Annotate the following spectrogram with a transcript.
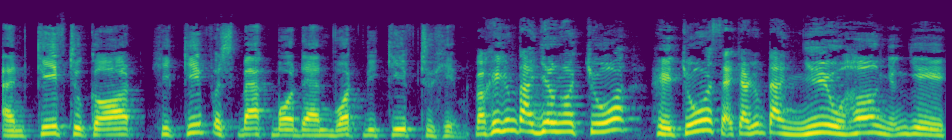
and give to God, He gives us back more than what we give to Him. Và khi chúng ta dâng ơn Chúa thì Chúa sẽ cho chúng ta nhiều hơn những gì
